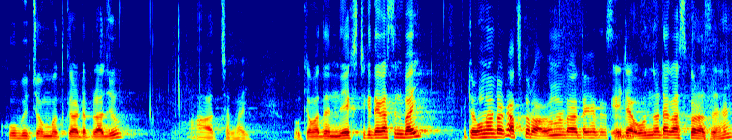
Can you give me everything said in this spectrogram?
খুবই চমৎকার একটা প্লাজো আচ্ছা ভাই। ওকে আমাদের নেক্সট কি দেখাচ্ছেন ভাই? এটা অন্যটা কাজ করা হবে অন্যটা দেখা যাচ্ছে এটা অন্যটা কাজ করা আছে হ্যাঁ?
